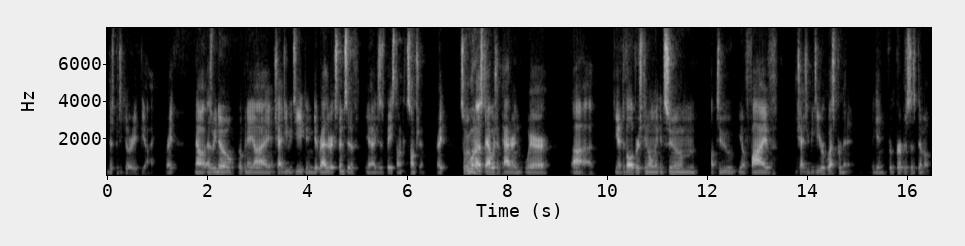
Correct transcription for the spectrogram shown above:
this particular API right? Now, as we know, OpenAI and ChatGPT can get rather expensive, yeah, because it's based on consumption, right? So we want to establish a pattern where, uh, you know, developers can only consume up to you know five ChatGPT requests per minute. Again, for the purpose of this demo.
